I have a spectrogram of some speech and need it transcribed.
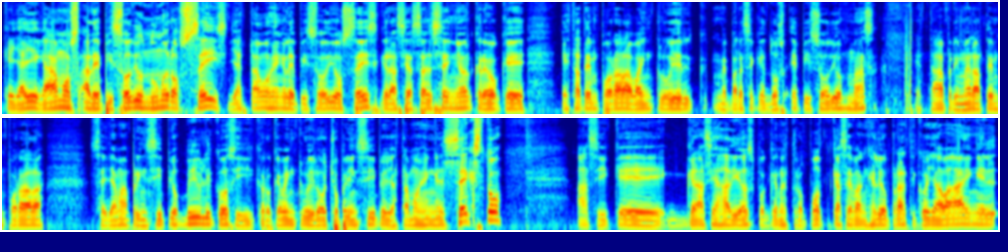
que ya llegamos al episodio número 6, ya estamos en el episodio 6, gracias al Señor, creo que esta temporada va a incluir, me parece que dos episodios más. Esta primera temporada se llama Principios Bíblicos y creo que va a incluir ocho principios, ya estamos en el sexto. Así que gracias a Dios porque nuestro podcast Evangelio Práctico ya va en el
